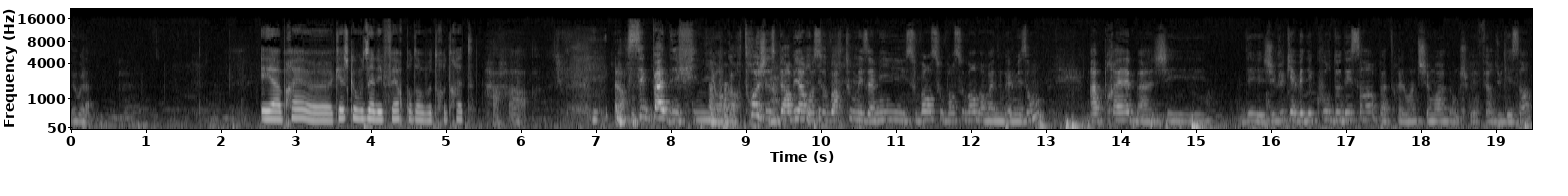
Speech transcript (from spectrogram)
mais voilà. Et après, euh, qu'est-ce que vous allez faire pendant votre retraite? Ah, ah. Alors, c'est pas défini encore trop. J'espère bien recevoir tous mes amis souvent, souvent, souvent dans ma nouvelle maison. Après, bah, j'ai vu qu'il y avait des cours de dessin pas très loin de chez moi, donc je vais faire du dessin,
